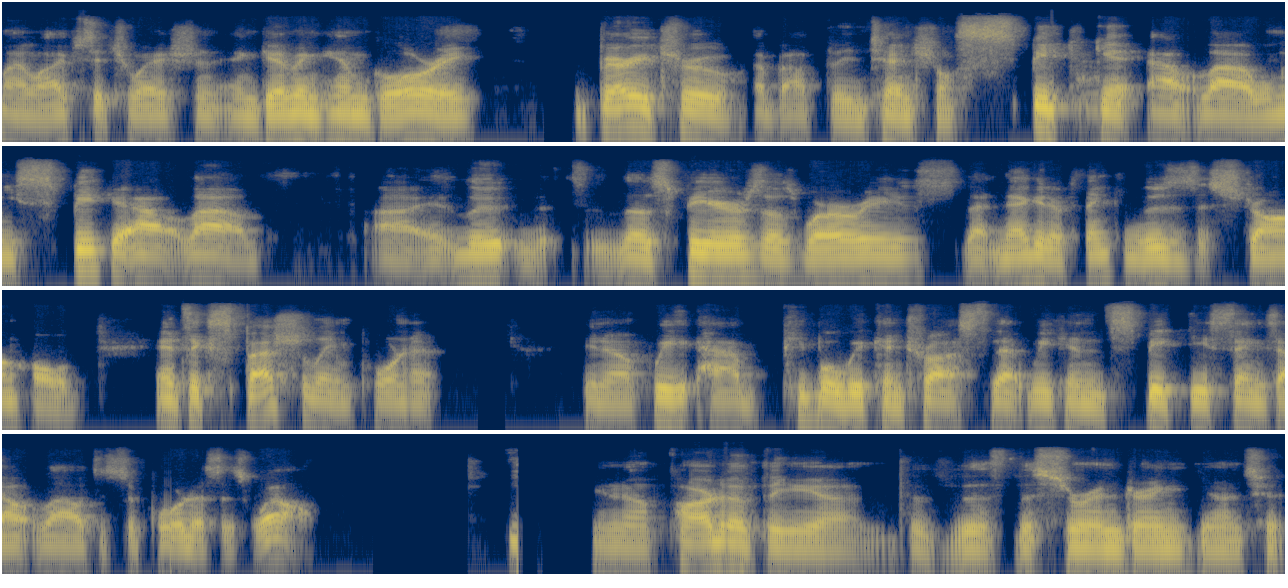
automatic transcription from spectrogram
my life situation and giving Him glory very true about the intentional speaking it out loud. When we speak it out loud, uh, lo- those fears, those worries, that negative thinking loses its stronghold. And it's especially important, you know, if we have people we can trust that we can speak these things out loud to support us as well. You know, part of the uh, the, the, the surrendering, you know, to,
